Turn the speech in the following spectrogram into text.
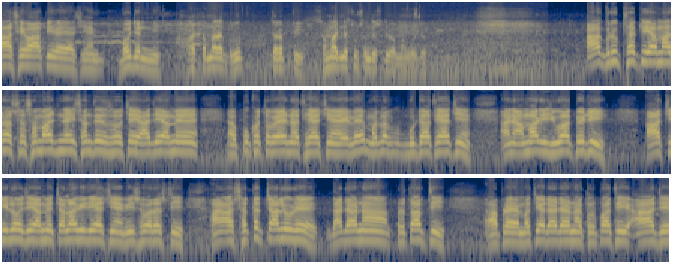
આ સેવા આપી રહ્યા છીએ ભોજનની. આ તમારા ગ્રુપ તરફથી સમાજને શું સંદેશ દેવા માંગો છો? આ ગ્રુપ થકી અમારા સમાજની સંદેશો છે. આજે અમે પુખ્ત વયના થયા છીએ એટલે મતલબ બુઢા થયા છીએ. અને અમારી યુવા પેઢી આ ચીલો જે અમે ચલાવી રહ્યા છીએ વીસ વર્ષથી આ સતત ચાલુ રહે દાદાના પ્રતાપથી. આપણે મતિયા દાદાના કૃપાથી આ જે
